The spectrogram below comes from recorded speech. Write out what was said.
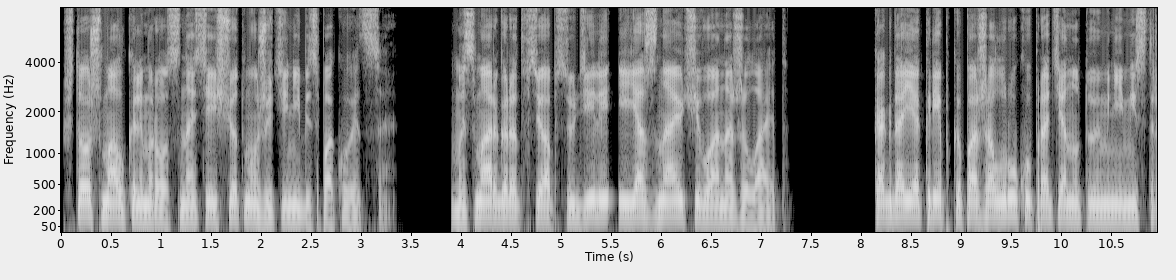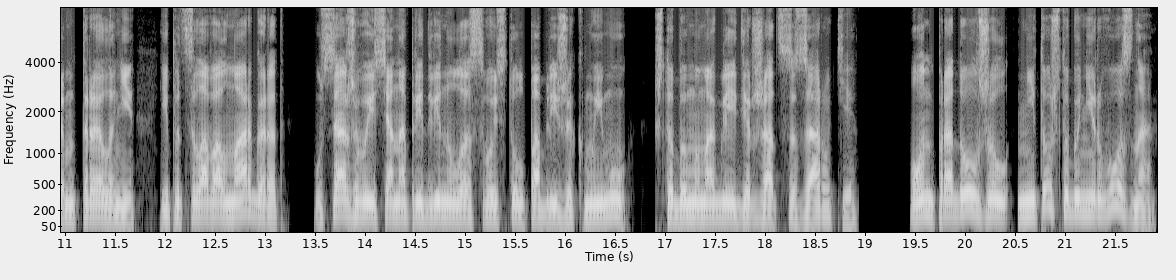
Что ж, Малкольм Росс, на сей счет можете не беспокоиться. Мы с Маргарет все обсудили, и я знаю, чего она желает. Когда я крепко пожал руку, протянутую мне мистером Треллани, и поцеловал Маргарет, усаживаясь, она придвинула свой стул поближе к моему, чтобы мы могли держаться за руки. Он продолжил не то чтобы нервозно,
